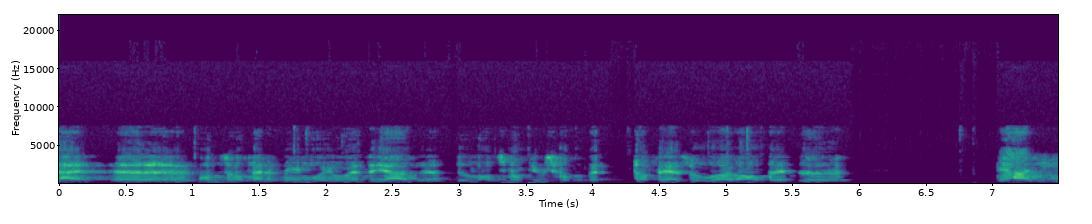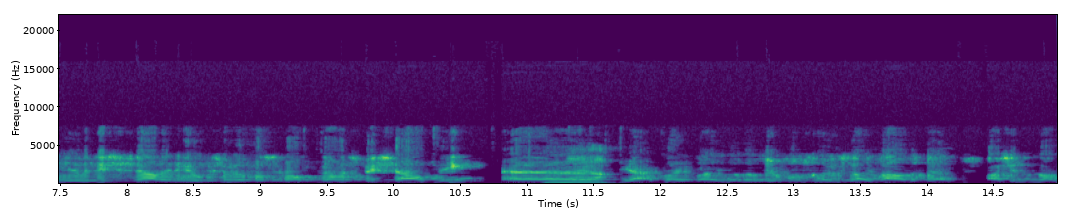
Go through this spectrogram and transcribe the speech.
nou, uh, wat, wat zijn het meer mooie momenten? Ja, de, de landskampioenschappen met Taverso waren altijd. Uh, ja, die Eredivisie finale in Hilversum, dat was toch altijd wel een speciaal ding. ja, ja waar, waar, je dan ook heel veel vreugde uit haalde. Als je hem dan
